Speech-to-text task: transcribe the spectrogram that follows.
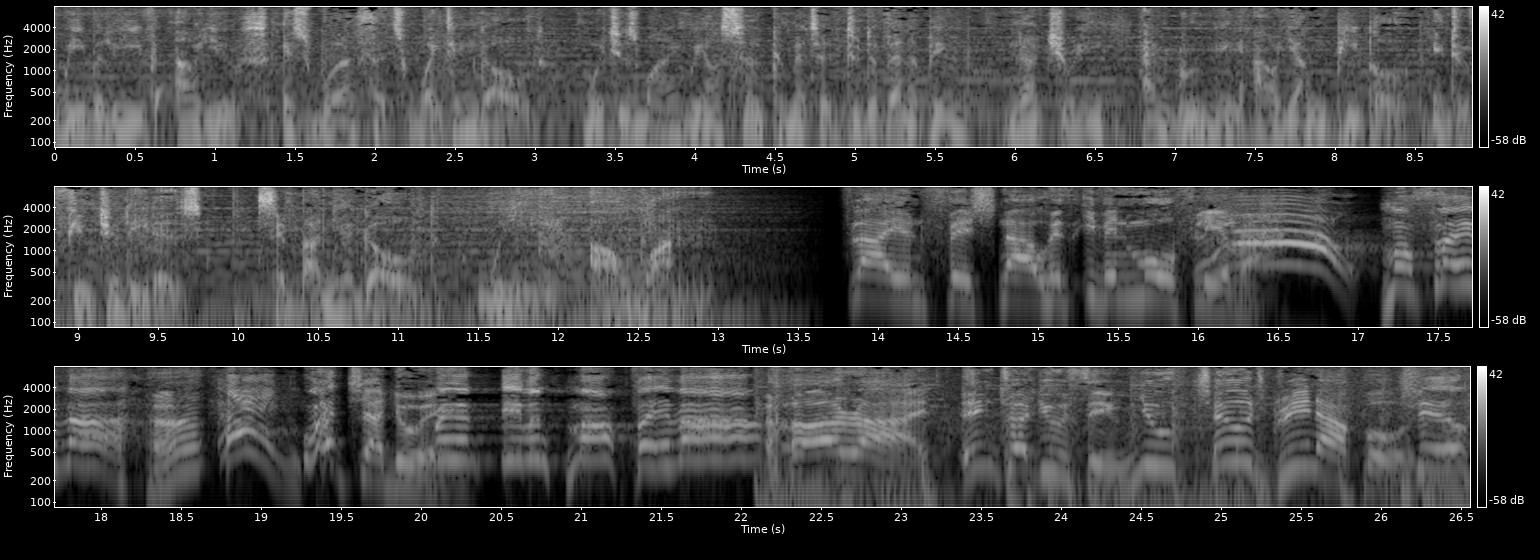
we believe our youth is worth its weight in gold, which is why we are so committed to developing, nurturing, and grooming our young people into future leaders. Sibanye Gold, we are one. Flying fish now has even more flavor. More flavor. Huh? Hey, What ya doing? man, even more flavor. All right, introducing new chilled green apple. Chilled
